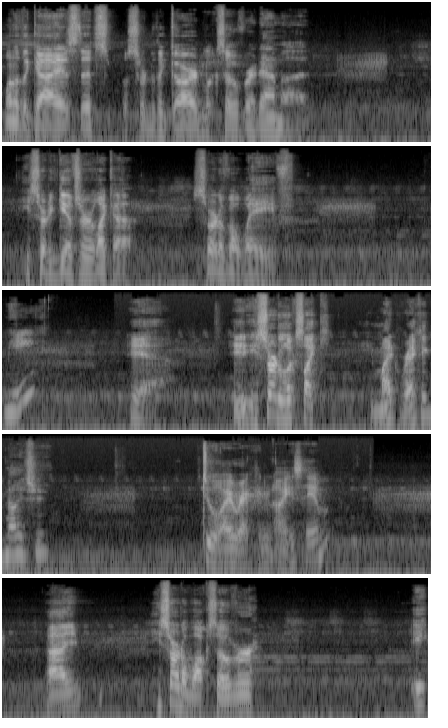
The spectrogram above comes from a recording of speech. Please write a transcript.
one of the guys that's sort of the guard looks over at Emma. He sort of gives her like a sort of a wave. Me? Yeah. He, he sort of looks like he might recognize you. Do I recognize him? Uh, he sort of walks over. He,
